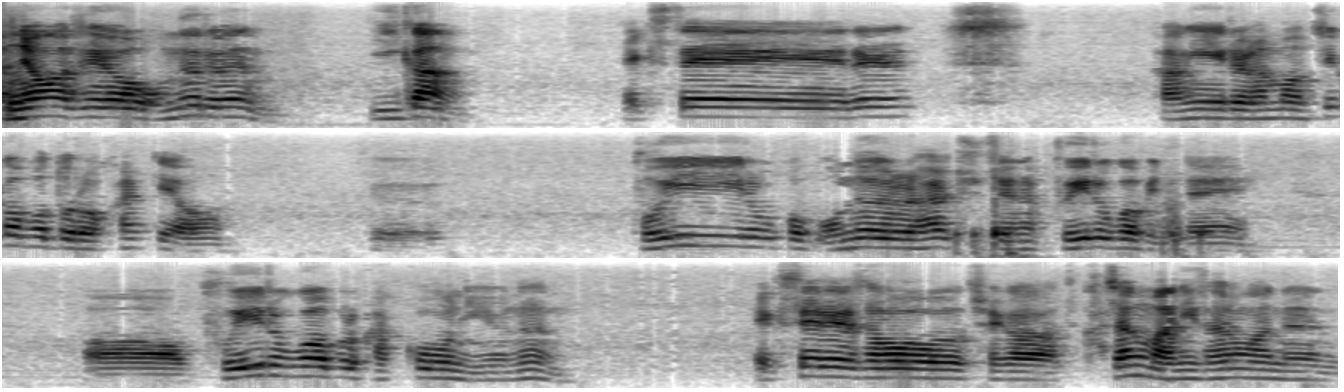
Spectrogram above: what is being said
안녕하세요. 오늘은 2강 엑셀을 강의를 한번 찍어보도록 할게요. 그 V룩업 오늘 할 주제는 V룩업인데 어, V룩업을 갖고 온 이유는 엑셀에서 제가 가장 많이 사용하는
